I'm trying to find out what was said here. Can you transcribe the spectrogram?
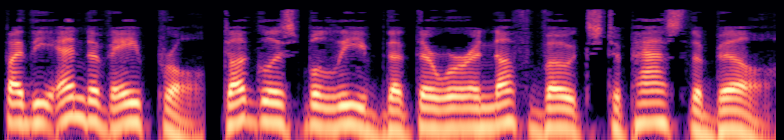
By the end of April, Douglas believed that there were enough votes to pass the bill.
